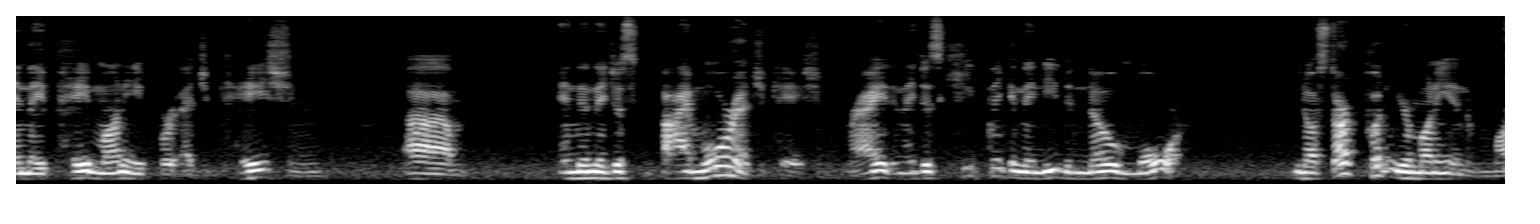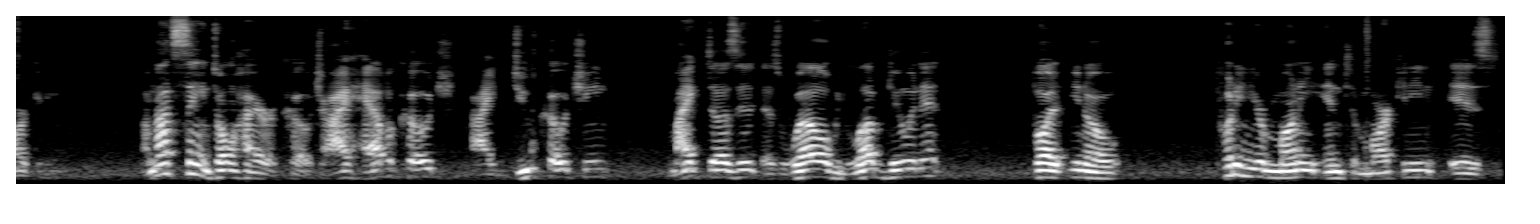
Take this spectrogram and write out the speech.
and they pay money for education. Um, and then they just buy more education, right? And they just keep thinking they need to know more. You know, start putting your money into marketing. I'm not saying don't hire a coach. I have a coach. I do coaching. Mike does it as well. We love doing it. But, you know, putting your money into marketing is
